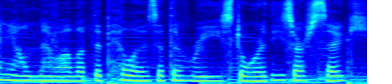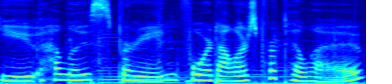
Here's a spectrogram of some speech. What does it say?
And y'all know I love the pillows at the Restore. These are so cute. Hello Spring, $4 per pillow.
